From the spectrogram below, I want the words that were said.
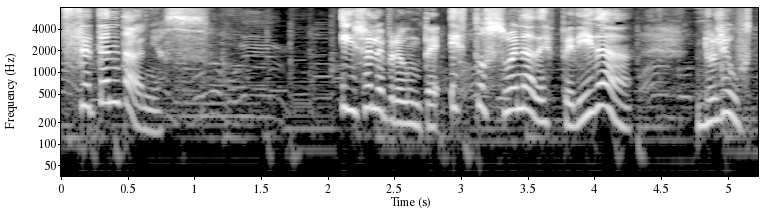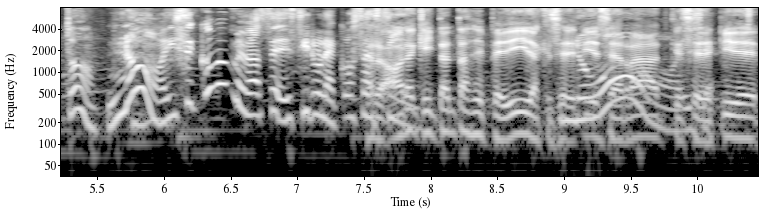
70 años. Y yo le pregunté, ¿esto suena a despedida? No le gustó. No, dice, ¿cómo me vas a decir una cosa Pero así? ahora que hay tantas despedidas, que se despide No, Serrat, que se despide...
